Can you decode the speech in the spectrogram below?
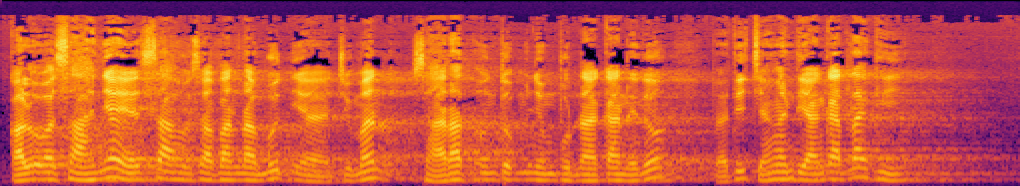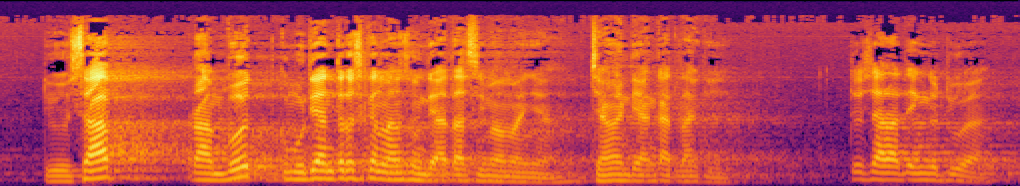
Kalau sahnya ya sah usapan rambutnya, cuman syarat untuk menyempurnakan itu berarti jangan diangkat lagi. Diusap rambut kemudian teruskan langsung di atas imamanya. Jangan diangkat lagi. Itu syarat yang kedua.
